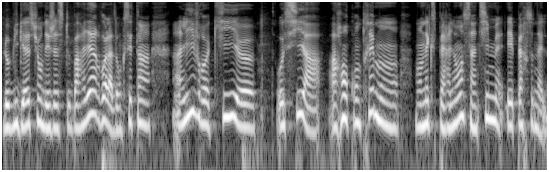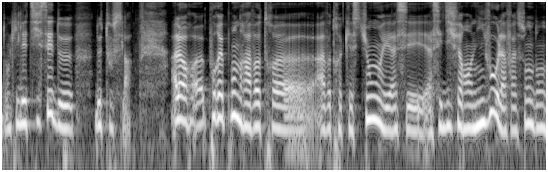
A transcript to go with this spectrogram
l'obligation des gestes barrières. Voilà, donc c'est un, livre qui euh, aussi a, rencontré mon, expérience intime et personnelle. Donc il est tissé de, de tout cela. Alors, euh, pour répondre à votre, à votre question et à ces, à ces différents niveaux, la façon dont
